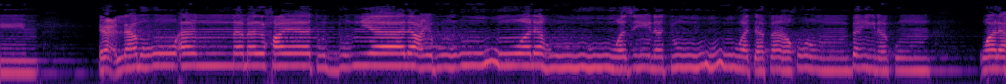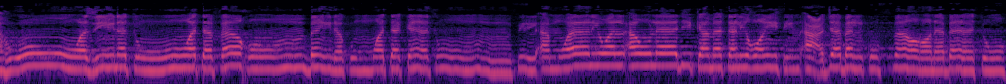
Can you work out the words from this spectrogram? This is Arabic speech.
اعلموا أنما الحياة الدنيا لعب وله وزينة وتفاخر بينكم ولهو وزينة وتفاخر بينكم وتكاثر في الأموال والأولاد كمثل غيث أعجب الكفار نباته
